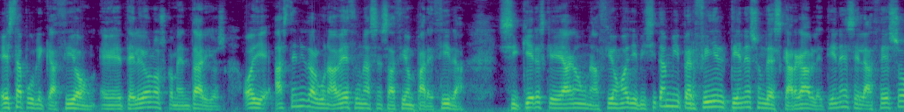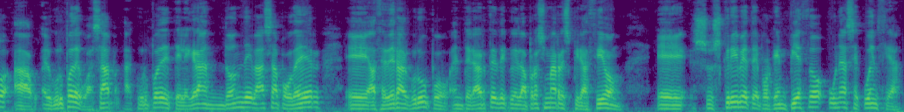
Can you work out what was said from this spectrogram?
esta publicación? Eh, te leo en los comentarios. Oye, ¿has tenido alguna vez una sensación parecida? Si quieres que haga una acción, oye, visita mi perfil, tienes un descargable, tienes el acceso al grupo de WhatsApp, al grupo de Telegram, donde vas a poder eh, acceder al grupo, enterarte de la próxima respiración. Eh, suscríbete porque empiezo una secuencia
